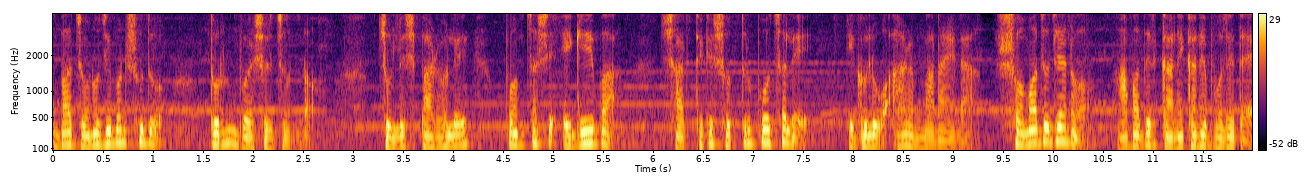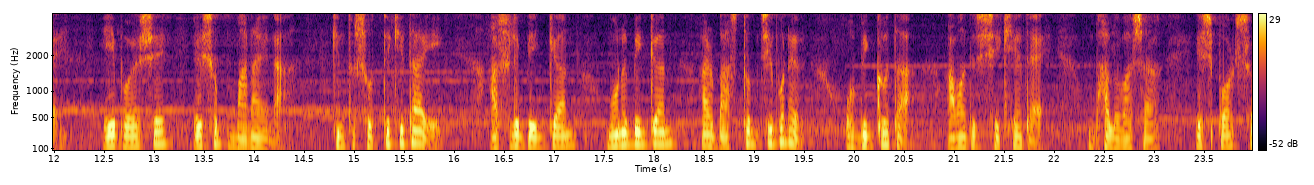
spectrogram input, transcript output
বা জনজীবন শুধু তরুণ বয়সের জন্য। চল্লিশ পার হলে পঞ্চাশে এগিয়ে বা ষাট থেকে সত্তর পৌঁছালে এগুলো আর মানায় না। সমাজও যেন আমাদের কানে কানে বলে দেয়, এই বয়সে এসব মানায় না। কিন্তু সত্যি কি তাই? আসলে বিজ্ঞান, মনোবিজ্ঞান আর বাস্তব জীবনের অভিজ্ঞতা আমাদের শিখিয়ে দেয়। ভালোবাসা, স্পর্শ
